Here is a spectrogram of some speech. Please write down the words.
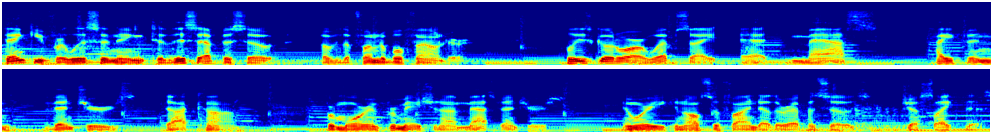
Thank you for listening to this episode of The Fundable Founder. Please go to our website at mass-ventures.com for more information on Mass Ventures and where you can also find other episodes just like this.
